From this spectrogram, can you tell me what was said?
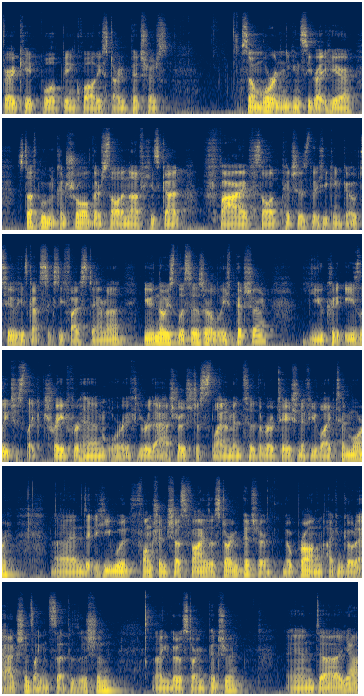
very capable of being quality starting pitchers. So Morton, you can see right here, stuff movement control, they're solid enough. He's got five solid pitches that he can go to. He's got 65 stamina. Even though he's listed as a relief pitcher, you could easily just like trade for him, or if you were the Astros, just slide him into the rotation if you liked him more. And he would function just fine as a starting pitcher. No problem. I can go to actions, I can set position, I can go to starting pitcher, and uh, yeah,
